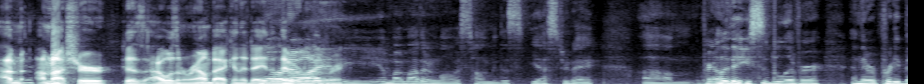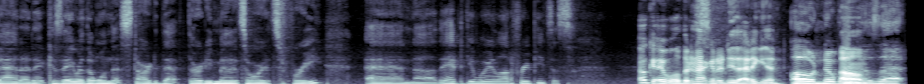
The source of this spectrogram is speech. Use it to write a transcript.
I'm. I'm not sure because I wasn't around back in the day No, that they no, were I, delivering. my mother-in-law was telling me this yesterday. Um, apparently, they used to deliver, and they were pretty bad at it because they were the one that started that 30 minutes or it's free, and uh, they had to give away a lot of free pizzas. okay, well, they're not going to do that again. Oh, nobody Um, does that.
